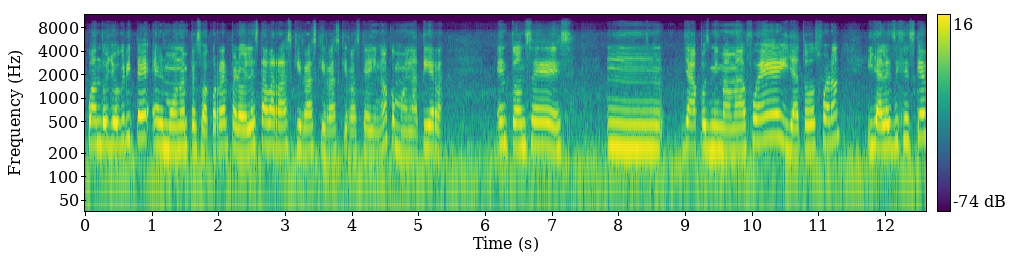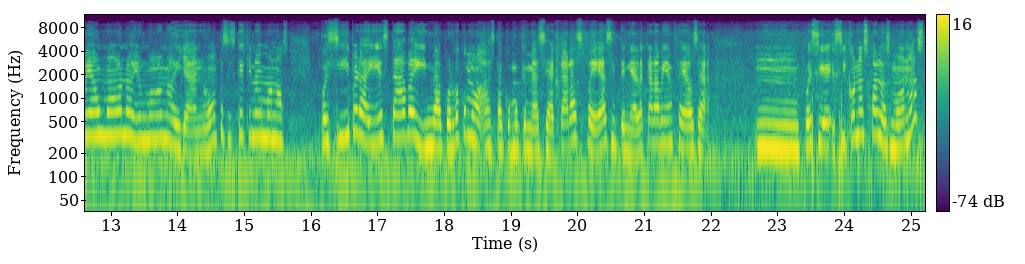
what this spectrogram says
Cuando yo grité, el mono empezó a correr, pero él estaba rasqui, rasqui, rasqui, rasqui ahí, ¿no? Como en la tierra. Entonces, mm, ya pues mi mamá fue y ya todos fueron y ya les dije, es que había un mono y un mono y ya, no, pues es que aquí no hay monos. Pues sí, pero ahí estaba y me acuerdo como hasta como que me hacía caras feas y tenía la cara bien fea, o sea, mm, pues sí, sí conozco a los monos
